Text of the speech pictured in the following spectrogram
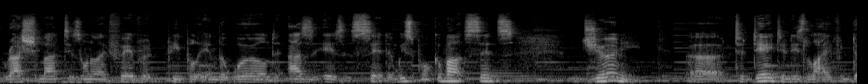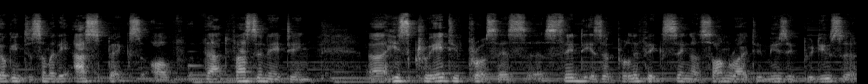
Rachmat is one of my favorite people in the world, as is Sid. And we spoke about Sid's journey uh, to date in his life and dug into some of the aspects of that fascinating uh, his creative process. Uh, Sid is a prolific singer, songwriter, music producer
